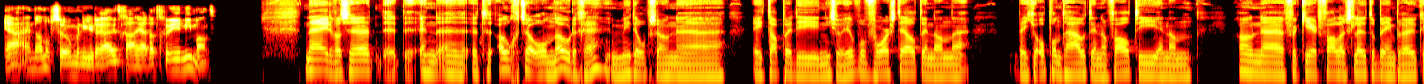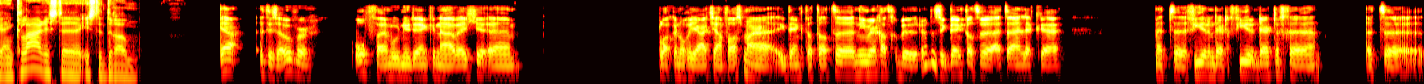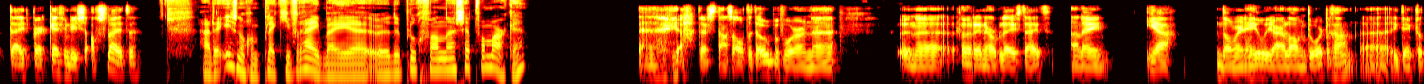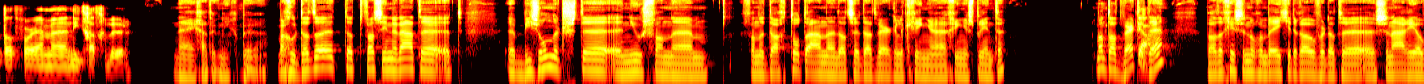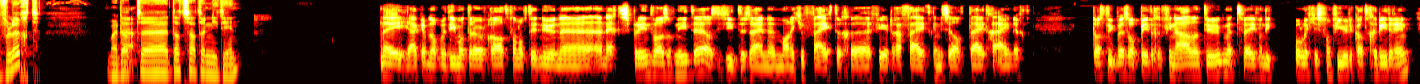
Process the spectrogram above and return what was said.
Ja, en dan op zo'n manier eruit gaan. Ja, dat gun je niemand. Nee, dat was, uh, en uh, het oogt zo onnodig, hè? Midden op zo'n etappe die niet zo heel veel voorstelt. En dan een beetje oponthoudt en dan valt hij. En dan gewoon verkeerd vallen, sleutelbeenbreuken. En klaar is de, is de droom. Ja, het is over. Of hij moet nu denken, nou weet je, uh, plak er nog een jaartje aan vast. Maar ik denk dat dat niet meer gaat gebeuren. Dus ik denk dat we uiteindelijk met 34, 34 het tijdperk Cavendish afsluiten. Ja, er is nog een plekje vrij bij de ploeg van Sepp van Mark, hè? ja, daar staan ze altijd open voor een, een, een renner op leeftijd. Alleen, ja, dan weer een heel jaar lang door te gaan. Uh, ik denk dat dat voor hem uh, niet gaat gebeuren. Nee, gaat ook niet gebeuren. Maar goed, dat, uh, dat was inderdaad het bijzonderste nieuws van, ehm, van de dag tot aan dat ze daadwerkelijk gingen, gingen sprinten. Want dat werd ja. het, hè? We hadden gisteren nog een beetje erover dat scenario vlucht. Maar dat, ja. dat zat er niet in. Nee, ja, ik heb nog met iemand erover gehad van of dit nu een, een echte sprint was of niet. Hè. Als je ziet, er zijn een mannetje of 50, uh, 40 à 50 in dezelfde tijd geëindigd. was natuurlijk best wel een pittige finale natuurlijk. Met twee van die polletjes van vierde categorie erin.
